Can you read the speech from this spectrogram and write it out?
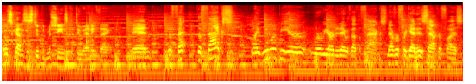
Those kinds of stupid machines can do anything. Man, the fa- the fax, like we wouldn't be here where we are today without the fax. Never forget his sacrifice.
